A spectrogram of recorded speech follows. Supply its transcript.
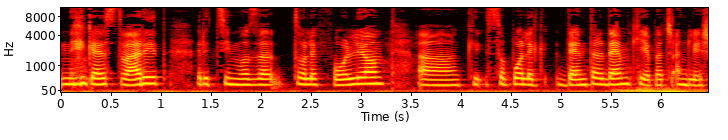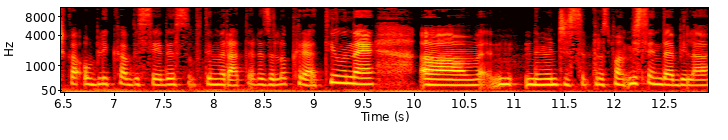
nekaj stvariti, recimo za tole folijo, uh, ki so poleg dental dem, ki je pač angliška oblika besede, so potem ratele zelo kreativne. Um, ne vem, če se prav mislim, da je bila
